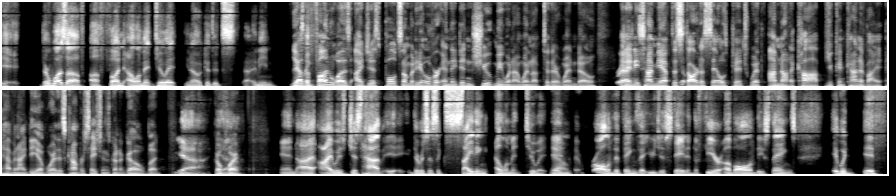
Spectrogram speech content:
it, there was a, a fun element to it, you know, because it's, I mean, Yeah, the like- fun was I just pulled somebody over and they didn't shoot me when I went up to their window. And anytime you have to start a sales pitch with "I'm not a cop," you can kind of I, have an idea of where this conversation is going to go. But yeah, go for it. and I I was just have there was this exciting element to it. Yeah. And for all of the things that you just stated, the fear of all of these things, it would if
